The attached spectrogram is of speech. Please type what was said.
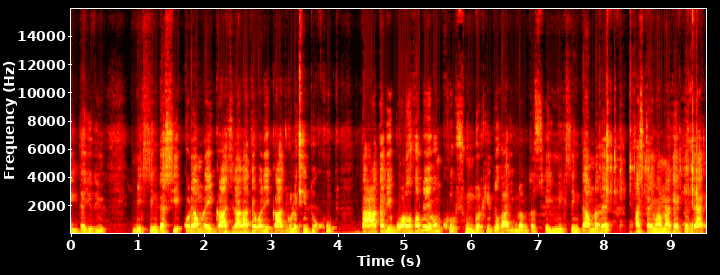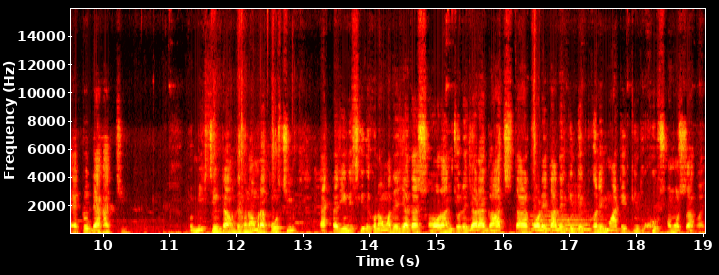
এইটা যদি মিক্সিংটা ঠিক করে আমরা এই গাছ লাগাতে পারি, গাছগুলো কিন্তু খুব তাড়াতাড়ি বড় হবে এবং খুব সুন্দর কিন্তু গাছগুলো হবে। তো সেই মিক্সিংটা আমাদের ফার্স্ট টাইম আপনাকে একটু একটু দেখাচ্ছি। তো মিক্সিংটা দেখুন আমরা করছি। একটা জিনিস কি, দেখুন আমাদের যারা শহরাঞ্চলে যারা গাছ তারা করে, তাদের কিন্তু একটুখানি মাটির কিন্তু খুব সমস্যা হয়।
